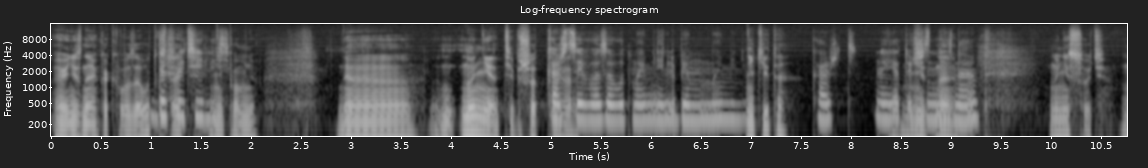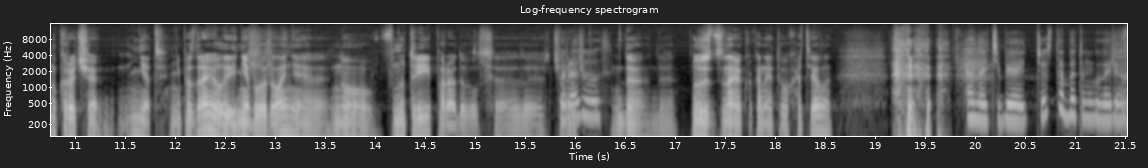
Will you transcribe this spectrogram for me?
а Я не знаю, как его зовут, кстати, не помню. Э, Ну, нет, типа, что-то... Кажется, его зовут моим нелюбимым именем. Никита? Кажется. Но я Не точно не знаю. знаю. Ну, не суть. Ну, короче, нет, не поздравил и не было желания, но внутри порадовался за. Порадовался? Да, да. Ну, знаю, как она этого хотела. Она тебе часто об этом говорила?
